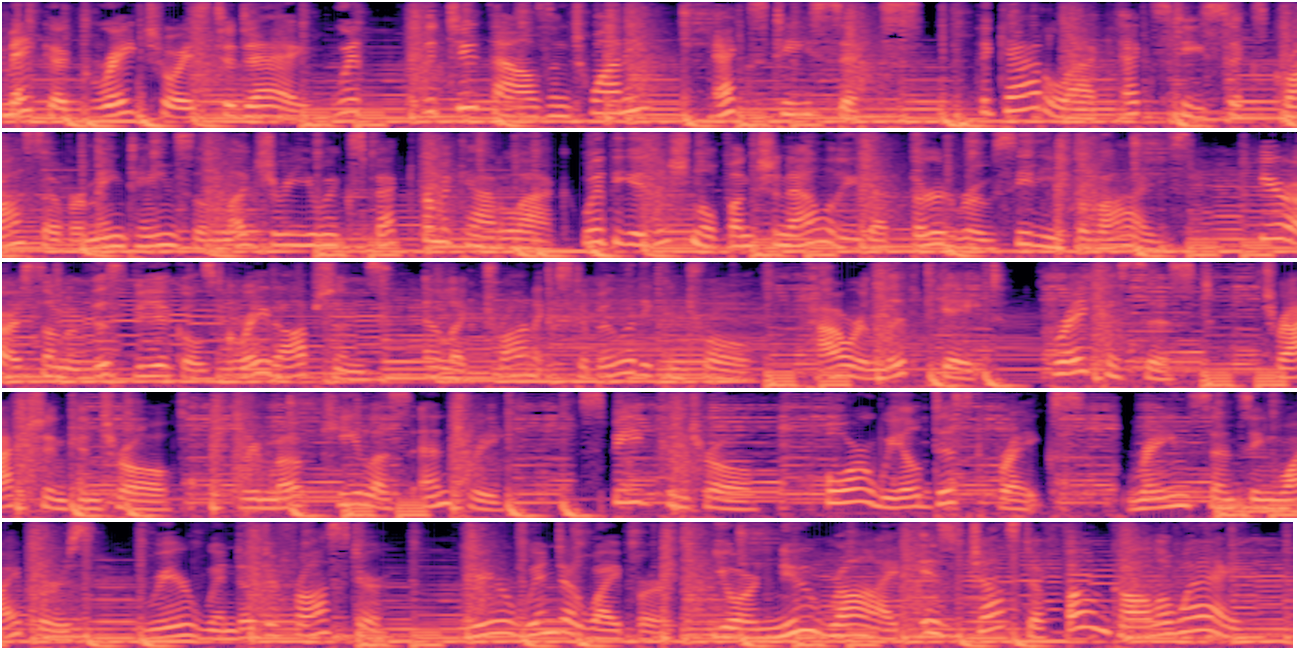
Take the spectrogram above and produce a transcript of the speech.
Make a great choice today with the 2020 XT6. The Cadillac XT6 crossover maintains the luxury you expect from a Cadillac with the additional functionality that third row seating provides. Here are some of this vehicle's great options. Electronic stability control, power lift gate, brake assist, traction control, remote keyless entry, speed control, four-wheel disc brakes, rain sensing wipers, rear window defroster, rear window wiper. Your new ride is just a phone call away.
